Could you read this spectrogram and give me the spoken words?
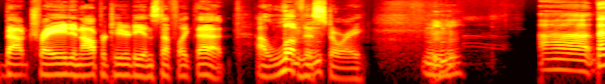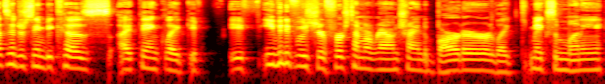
about trade and opportunity and stuff like that. I love this story. Uh, that's interesting because I think like if if even if it was your first time around trying to barter or like make some money,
